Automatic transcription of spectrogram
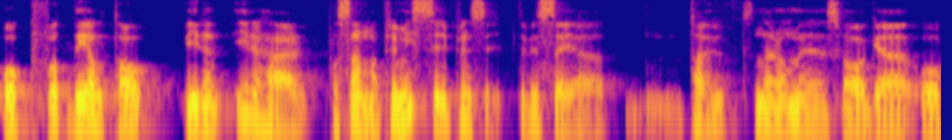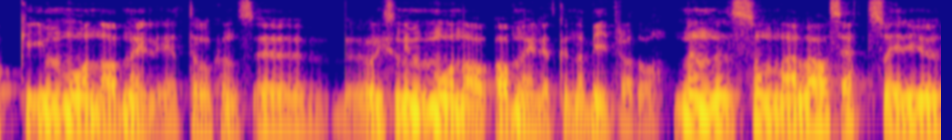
Och fått delta i, den, i det här på samma premisser i princip. Det vill säga ta ut när de är svaga och i mån av möjlighet och, eh, och liksom i mån av, av möjlighet kunna bidra då. Men som alla har sett så är det ju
